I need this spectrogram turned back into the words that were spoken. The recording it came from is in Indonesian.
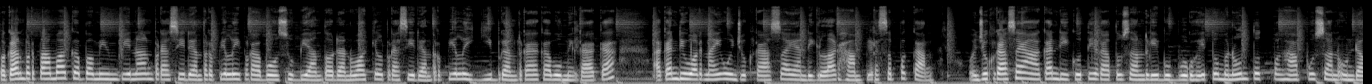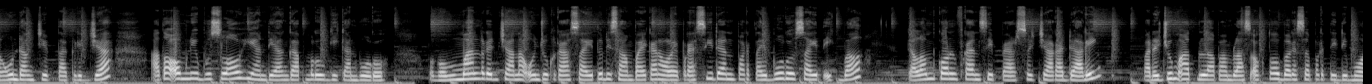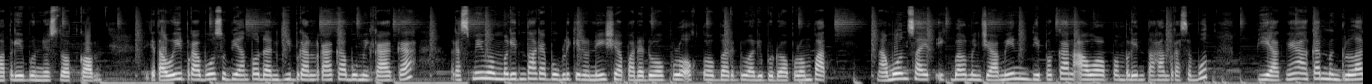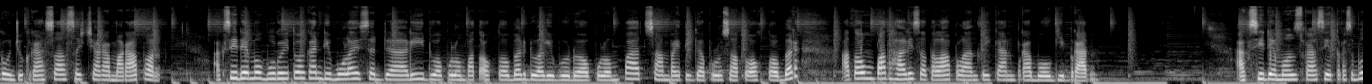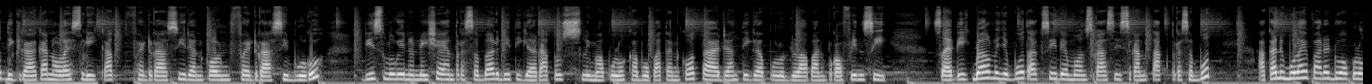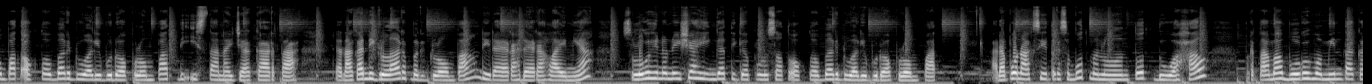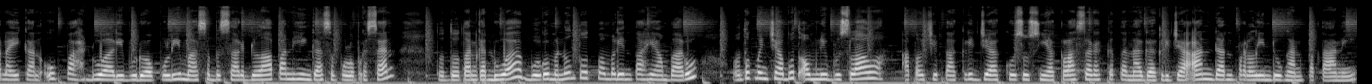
Pekan pertama kepemimpinan Presiden terpilih Prabowo Subianto dan Wakil Presiden terpilih Gibran Raka Buming Raka akan diwarnai unjuk rasa yang digelar hampir sepekan. Unjuk rasa yang akan diikuti ratusan ribu buruh itu menuntut penghapusan Undang-Undang Cipta Kerja atau Omnibus Law yang dianggap merugikan buruh. Pengumuman rencana unjuk rasa itu disampaikan oleh Presiden Partai Buruh Said Iqbal dalam konferensi pers secara daring pada Jumat 18 Oktober seperti dimuat tribunnews.com. Diketahui Prabowo Subianto dan Gibran Raka Buming Raka resmi memerintah Republik Indonesia pada 20 Oktober 2024. Namun Said Iqbal menjamin di pekan awal pemerintahan tersebut pihaknya akan menggelar unjuk rasa secara maraton. Aksi demo buruh itu akan dimulai sedari 24 Oktober 2024 sampai 31 Oktober atau empat hari setelah pelantikan Prabowo Gibran. Aksi demonstrasi tersebut digerakkan oleh Serikat Federasi dan Konfederasi Buruh di seluruh Indonesia yang tersebar di 350 kabupaten kota dan 38 provinsi. Said Iqbal menyebut aksi demonstrasi serentak tersebut akan dimulai pada 24 Oktober 2024 di Istana Jakarta dan akan digelar bergelombang di daerah-daerah lainnya seluruh Indonesia hingga 31 Oktober 2024. Adapun aksi tersebut menuntut dua hal, Pertama, buruh meminta kenaikan upah 2025 sebesar 8 hingga 10 persen. Tuntutan kedua, buruh menuntut pemerintah yang baru untuk mencabut Omnibus Law atau Cipta Kerja khususnya klaster ketenaga kerjaan dan perlindungan petani.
